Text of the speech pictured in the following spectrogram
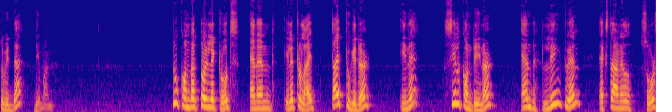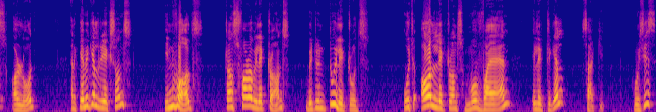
to meet the demand. Two conductor electrodes and an electrolyte tied together in a seal container and linked to an external source or load and chemical reactions involves transfer of electrons between two electrodes which all electrons move via an electrical circuit which is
